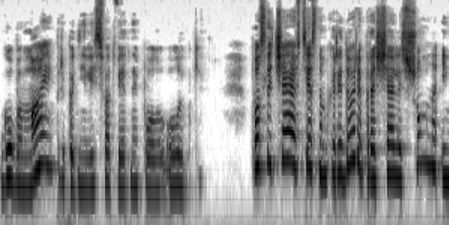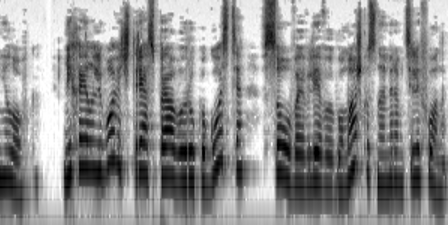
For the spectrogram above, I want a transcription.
Губы Майи приподнялись в ответной полуулыбке. После чая в тесном коридоре прощались шумно и неловко. Михаил Львович тряс правую руку гостя, всовывая в левую бумажку с номером телефона.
